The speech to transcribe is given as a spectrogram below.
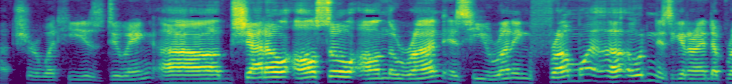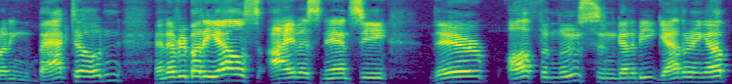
Not sure what he is doing. Uh, Shadow also on the run. Is he running from uh, Odin? Is he going to end up running back to Odin? And everybody else, Ibis, Nancy, they're off and loose and going to be gathering up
